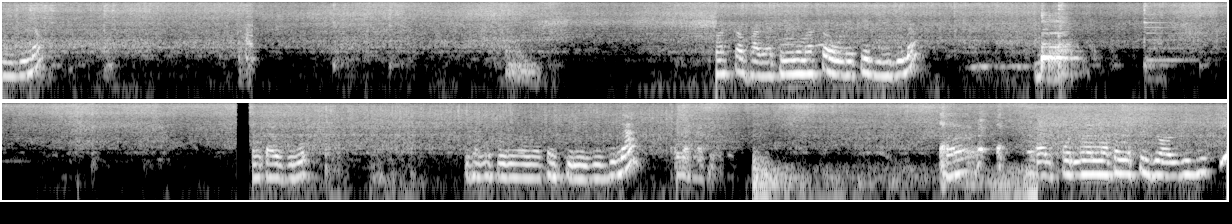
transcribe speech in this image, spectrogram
দিয়ে দিলাম। মাছটা ভাজা, চিংড়ি মাছটা ওলেতে দিয়ে দিলাম। লঙ্কার গুঁড়ো, এখানে পরিমাণ মতন চিনি দিয়ে দিলাম। আর পরিমাণ মতন একটু জল দিয়ে দিচ্ছি।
